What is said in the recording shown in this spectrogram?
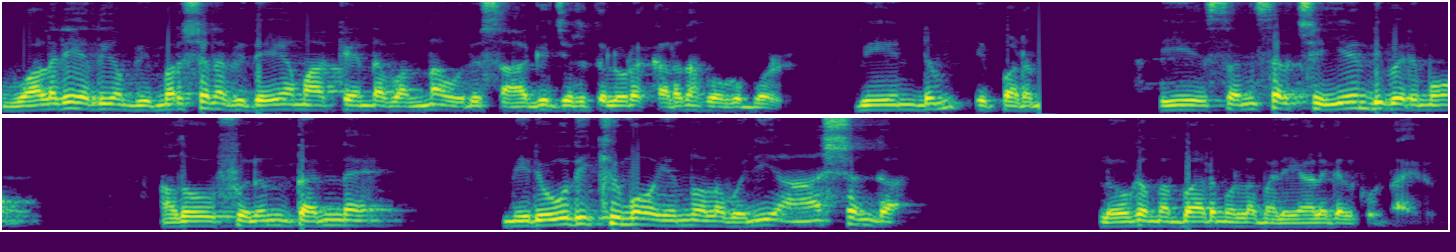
വളരെയധികം വിമർശന വിധേയമാക്കേണ്ട വന്ന ഒരു സാഹചര്യത്തിലൂടെ കടന്നു പോകുമ്പോൾ വീണ്ടും ഈ പടം ഈ സെൻസർ ചെയ്യേണ്ടി വരുമോ? അതോ ഫിലിം തന്നെ നിരോധിക്കുമോ എന്നുള്ള വലിയ ആശങ്ക ലോകമെമ്പാടുമുള്ള മലയാളികൾക്കുണ്ടായിരുന്നു.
